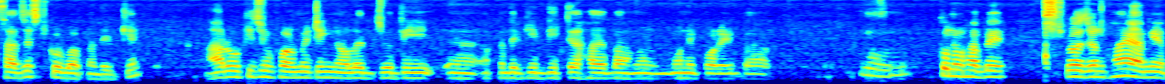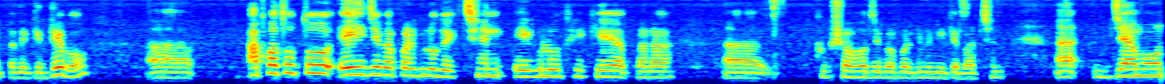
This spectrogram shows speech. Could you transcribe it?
সাজেস্ট করব আপনাদেরকে। আরও কিছু ফরম্যাটিং নলেজ যদি আপনাদেরকে দিতে হয় বা আমার মনে পড়ে বা কোনোভাবে প্রয়োজন হয় আমি আপনাদেরকে দেব। আপাতত এই যে ব্যাপারগুলো দেখছেন, এগুলো থেকে আপনারা খুব সহজে ব্যাপারগুলো নিতে পারছেন। যেমন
